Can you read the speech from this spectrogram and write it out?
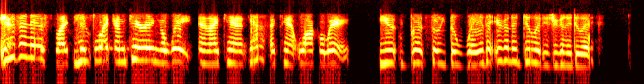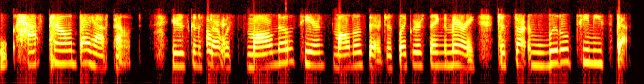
Even if it's like you, it's like I'm carrying a weight and I can't yes. I can't walk away. You but so the way that you're going to do it is you're going to do it half pound by half pound. You're just going to start okay. with small nose here and small nose there, just like we were saying to Mary. Just start in little teeny steps.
